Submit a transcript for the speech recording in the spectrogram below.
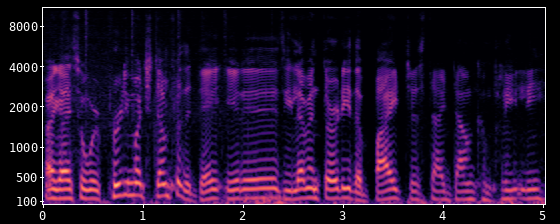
right, guys, so we're pretty much done for the day. It is 11.30. The bite just died down completely.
